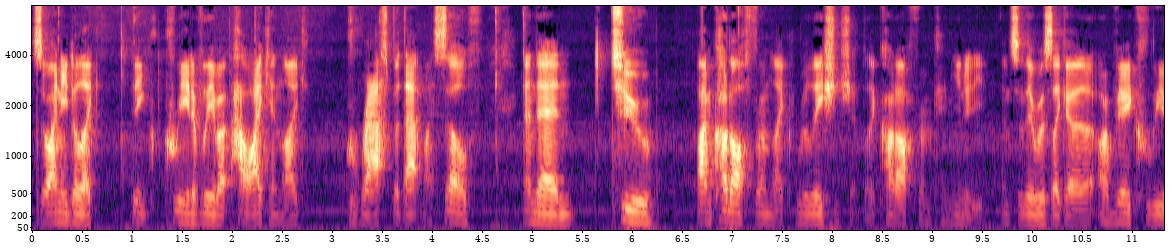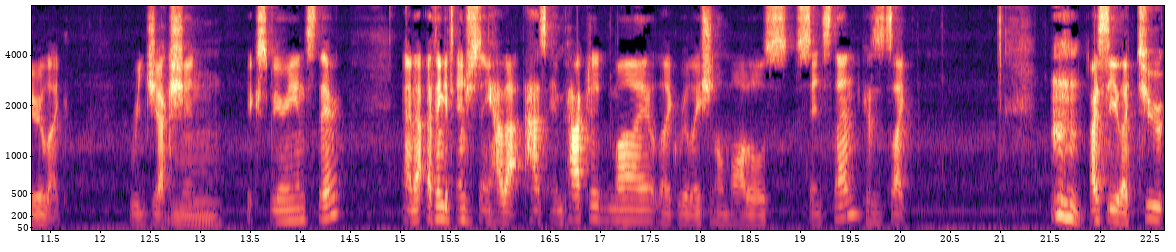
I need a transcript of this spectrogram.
So I need to like think creatively about how I can like grasp at that myself. And then two, I'm cut off from like relationship, like cut off from community. And so there was like a, a very clear like rejection mm. experience there. And I I think it's interesting how that has impacted my like relational models since then because it's like I see like two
